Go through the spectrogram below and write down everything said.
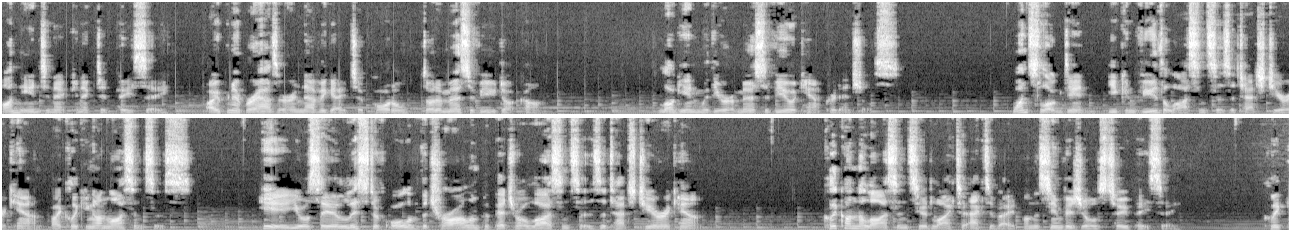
On the internet connected PC, open a browser and navigate to portal.immersaview.com. Log in with your ImmersaView account credentials. Once logged in, you can view the licenses attached to your account by clicking on Licenses. Here you will see a list of all of the trial and perpetual licenses attached to your account. Click on the license you'd like to activate on the SimVisuals 2 PC. Click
